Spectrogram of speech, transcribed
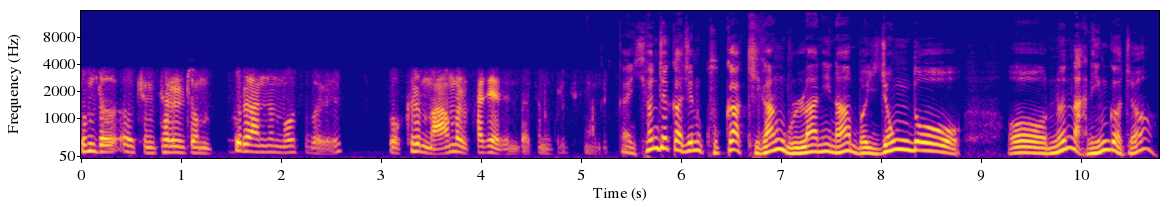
좀 더 경찰을 좀 끌어안는 모습을 또 그런 마음을 가져야 된다. 저는 그렇게 생각합니다. 그러니까 현재까지는 국가 기강 문란이나 뭐 이 정도는 아닌 거죠.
